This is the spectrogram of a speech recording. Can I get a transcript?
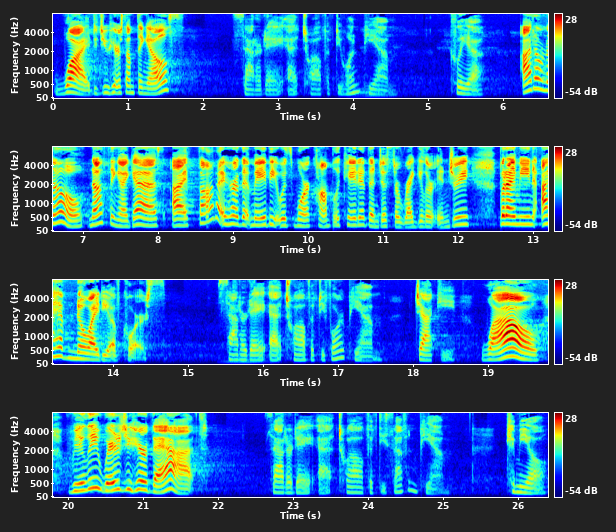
Why? Did you hear something else? Saturday at 12:51 mm. p.m. Clea. I don't know. Nothing, I guess. I thought I heard that maybe it was more complicated than just a regular injury, but I mean, I have no idea, of course. Saturday at 12:54 p.m. Jackie. Wow. Really? Where did you hear that? Saturday at 12:57 p.m. Camille.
